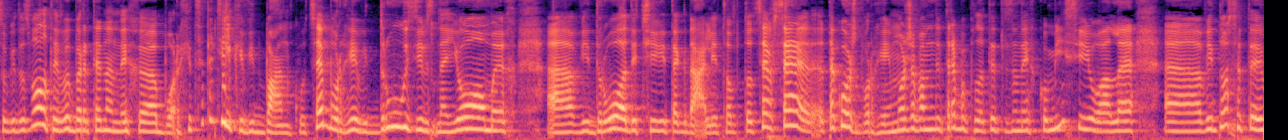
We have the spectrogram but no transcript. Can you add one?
собі дозволити, ви берете на них е, борг. І це не тільки від банку, це борги від друзів, знайомих, е, від родичів і так далі. Тобто, це все також борги. І може вам не треба платити за них комісію, але е, відносити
